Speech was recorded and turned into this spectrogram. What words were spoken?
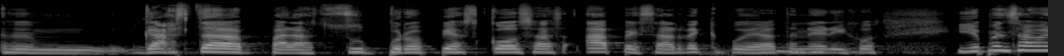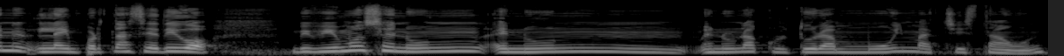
em, gasta para sus propias cosas, a pesar de que pudiera tener hijos. Y yo pensaba en la importancia, digo, vivimos en, un, en, un, en una cultura muy machista aún,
